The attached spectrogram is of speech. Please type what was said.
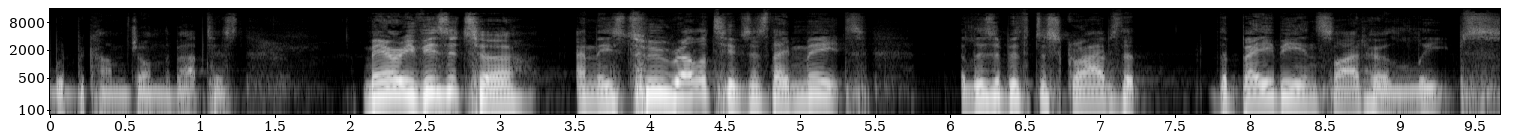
would become John the Baptist. Mary visits her, and these two relatives, as they meet, Elizabeth describes that the baby inside her leaps,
